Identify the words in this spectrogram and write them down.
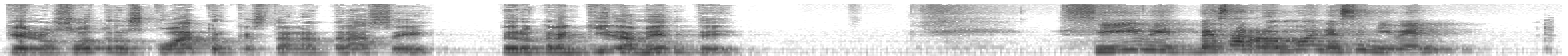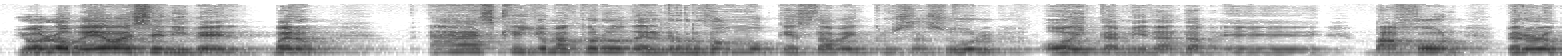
que los otros cuatro que están atrás, ¿eh? Pero tranquilamente. Sí, ¿ves a Romo en ese nivel? Yo lo veo a ese nivel. Bueno, Ah, es que yo me acuerdo del Romo que estaba en Cruz Azul, hoy también anda eh, bajón. Pero,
